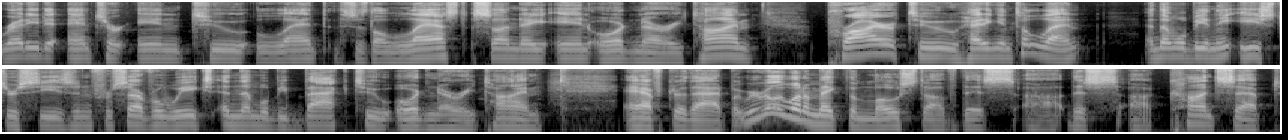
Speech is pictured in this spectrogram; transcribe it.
ready to enter into Lent. This is the last Sunday in ordinary time prior to heading into Lent. And then we'll be in the Easter season for several weeks, and then we'll be back to ordinary time after that. But we really want to make the most of this uh, this uh, concept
